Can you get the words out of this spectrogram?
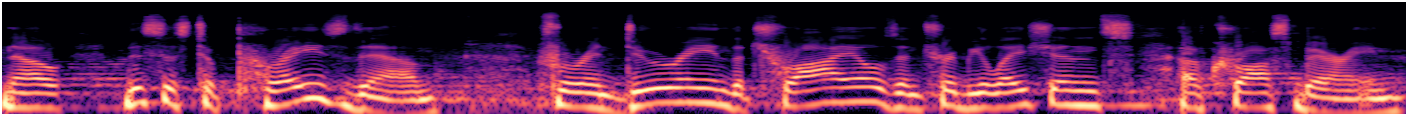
No, this is to praise them for enduring the trials and tribulations of cross bearing.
